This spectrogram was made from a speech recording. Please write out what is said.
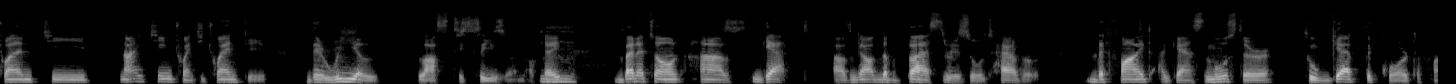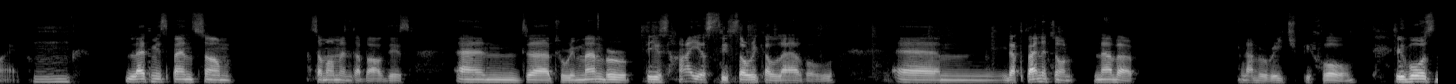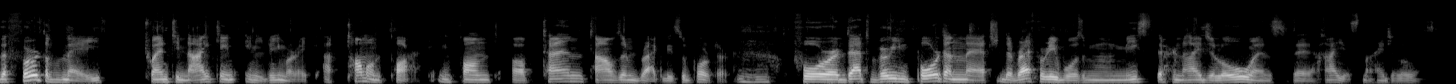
2019 2020, the real last season. Okay, mm. Benetton has get has got the best result ever. The fight against Munster to get the quarterfinal. Mm. Let me spend some some moment about this and uh, to remember this highest historical level um, that Benetton never never reached before. It was the 3rd of May 2019 in Limerick at Thomond Park in front of 10,000 rugby supporters. Mm-hmm. For that very important match, the referee was Mr. Nigel Owens, the highest Nigel Owens.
